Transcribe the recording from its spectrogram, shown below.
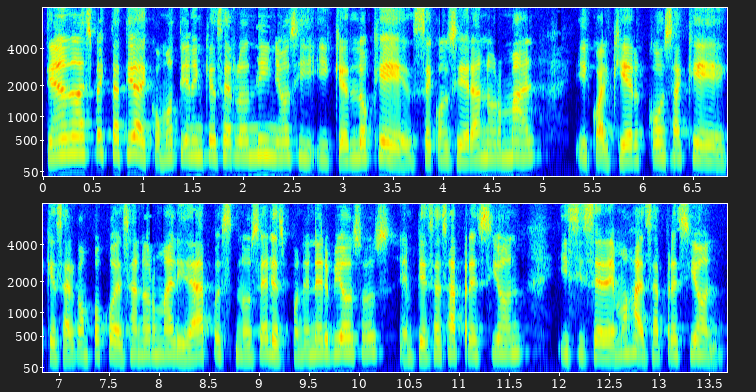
tienen una expectativa de cómo tienen que ser los niños y, y qué es lo que se considera normal, y cualquier cosa que, salga un poco de esa normalidad, pues no se les pone nerviosos, empieza esa presión y si cedemos a esa presión,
